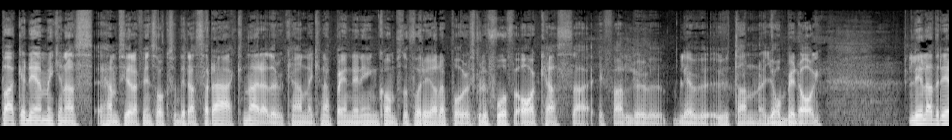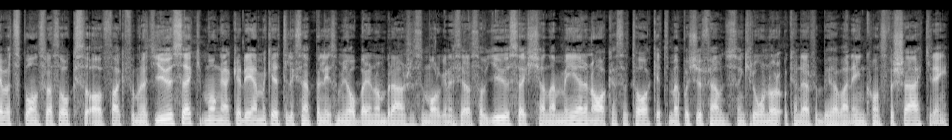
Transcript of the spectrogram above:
På Akademikernas hemsida finns också deras räknare där du kan knappa in din inkomst och få reda på vad du skulle få för a-kassa ifall du blev utan jobb idag. Lilla Drevet sponsras också av fackförbundet Jusek. Många akademiker, till exempel ni som jobbar inom branscher som organiseras av Jusek, tjänar mer än a-kassetaket som är på 25 000 kronor och kan därför behöva en inkomstförsäkring.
